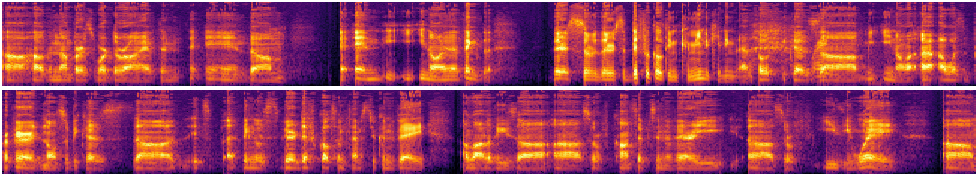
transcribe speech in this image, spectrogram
uh, how the numbers were derived and and um, and you know, and I think that there's sort of, there's a difficulty in communicating that both because Right. um, you know I, I wasn't prepared and also because uh, it's I think it was very difficult sometimes to convey a lot of these uh, uh, sort of concepts in a very uh, sort of easy way. Um,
